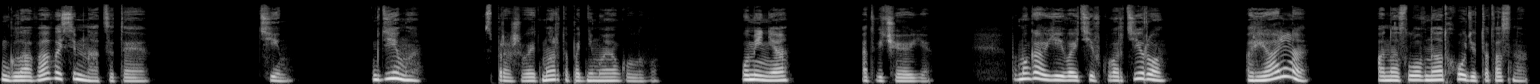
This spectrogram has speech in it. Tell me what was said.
Глава 18. Тим. «Где мы?» — спрашивает Марта, поднимая голову. «У меня», — отвечаю я. Помогаю ей войти в квартиру. «Реально?» Она словно отходит ото сна.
